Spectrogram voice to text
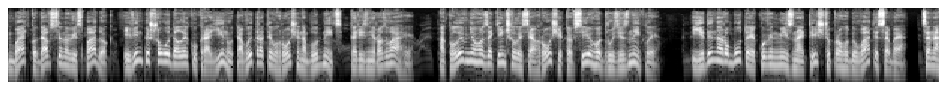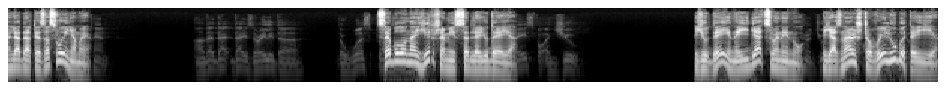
Батько дав синові спадок, і він пішов у далеку країну та витратив гроші на блудниць та різні розваги. А коли в нього закінчилися гроші, то всі його друзі зникли. І єдина робота, яку він міг знайти, щоб прогодувати себе, це наглядати за свинями. Це було найгірше місце для юдея. Юдеї не їдять свинину. Я знаю, що ви любите її,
